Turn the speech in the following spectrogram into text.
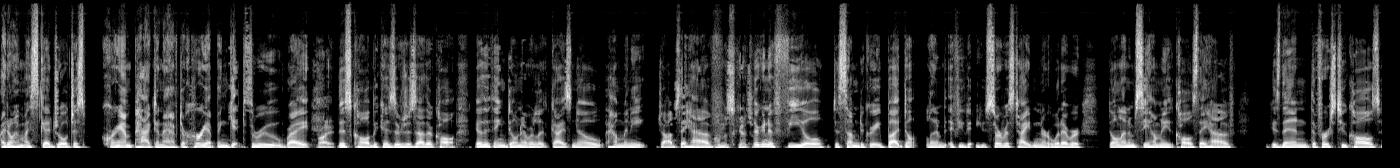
I, don't have my schedule just cram packed and I have to hurry up and get through right Right. this call because there's this other call. The other thing, don't ever let guys know how many jobs they have. On the schedule. They're going to feel to some degree, but don't let them. If you get you ServiceTitan or whatever, don't let them see how many calls they have because then the first two calls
